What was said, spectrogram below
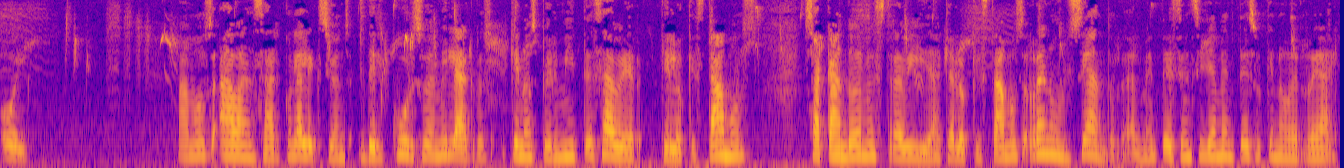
hoy vamos a avanzar con la lección del curso de milagros que nos permite saber que lo que estamos sacando de nuestra vida, que a lo que estamos renunciando realmente es sencillamente eso que no es real.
